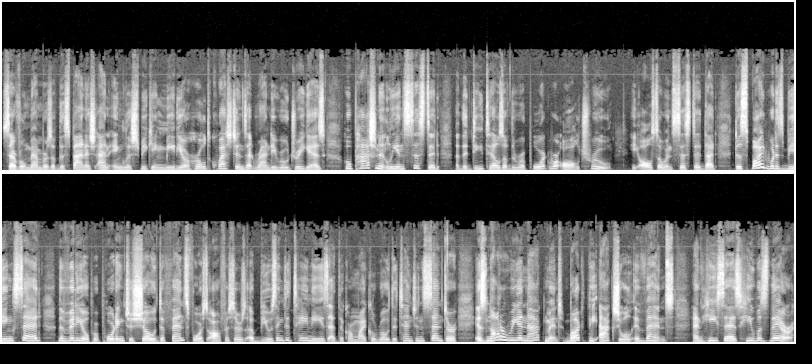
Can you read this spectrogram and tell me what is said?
Several members of the Spanish and English speaking media hurled questions at Randy Rodriguez, who passionately insisted that the details of the report were all true. He also insisted that, despite what is being said, the video purporting to show Defense Force officers abusing detainees at the Carmichael Road Detention Center is not a reenactment, but the actual events. And he says he was there.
